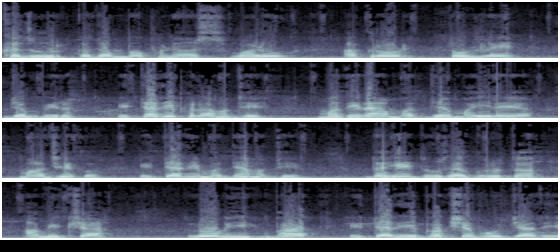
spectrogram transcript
खजूर कदंब फणस वाळूक अक्रोड तोंडले जंबीर इत्यादी फलामध्ये मदिरा मध्य मैरेय माझिक इत्यादी मध्यामध्ये दही दूध घृत आमिक्षा लोणी भात इत्यादी भक्ष्य भोज्यादी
